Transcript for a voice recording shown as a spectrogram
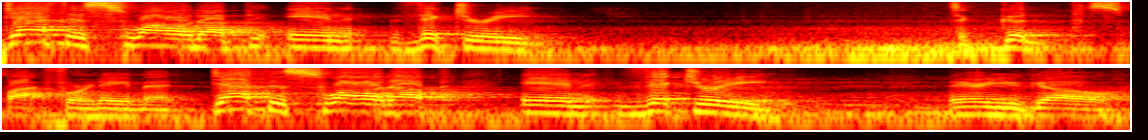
Death is swallowed up in victory. It's a good spot for an amen. Death is swallowed up in victory. There you go.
